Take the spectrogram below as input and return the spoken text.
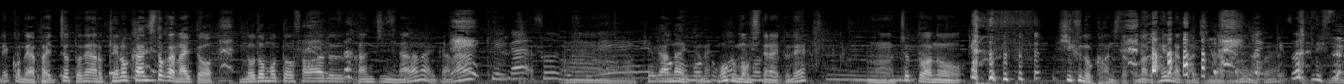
猫のやっぱりちょっとねあの毛の感じとかないと喉元を触る感じにならないかな。毛がそうですね。毛がないとねもふもふ。してないとね。うんちょっとあの皮膚の感じだとなんか変な感じになるねなんかね。そうですね。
